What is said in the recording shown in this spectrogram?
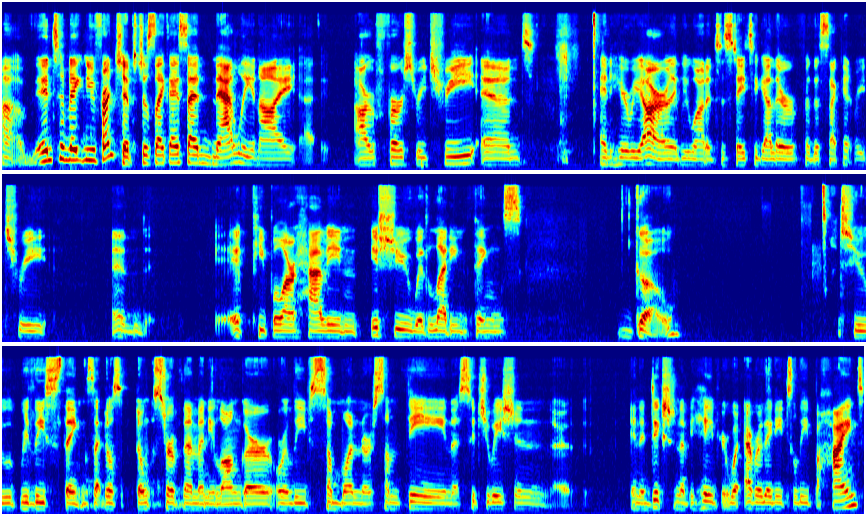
um, and to make new friendships, just like I said, Natalie and I, uh, our first retreat, and and here we are. Like we wanted to stay together for the second retreat, and if people are having issue with letting things go to release things that don't don't serve them any longer or leave someone or something a situation uh, an addiction a behavior whatever they need to leave behind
